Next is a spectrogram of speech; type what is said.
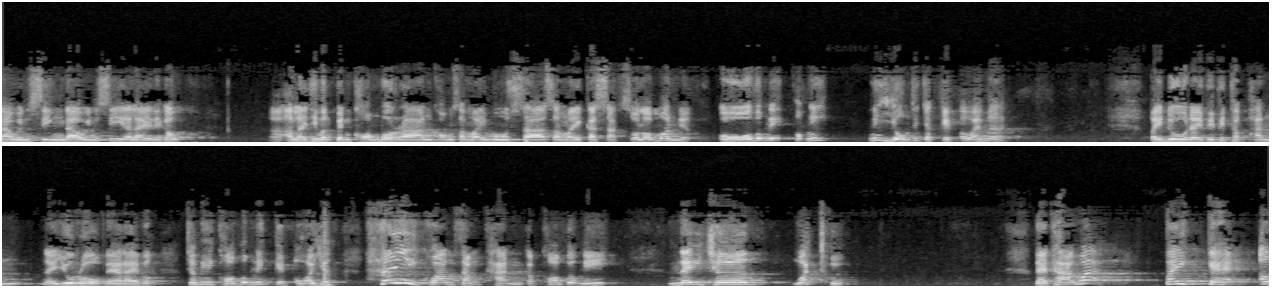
ดาวินซิง ดาวินซี่อะไรที่เขาอะไรที่มันเป็นของโบราณของสมัยมูซา สมัยกษัตริย์โซโลมอนเนี่ยโอ้โหพวกนี้พวกนี้ นิยมที่จะเก็บเอาไว้มาก ไปดูในพิพิธภัณฑ์ในยุโรปในอะไรพวกจะมีของพวกนี้เก็บเอาไว้เยอะ ให้ความสำคัญกับของพวกนี้ ในเชิงวัตถุ แต่ถามว่าไปแกะเอา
